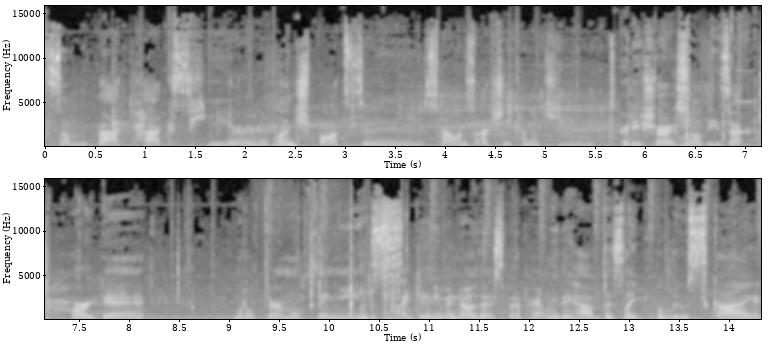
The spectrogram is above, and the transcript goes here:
some backpacks here. Lunch boxes. That one's actually kind of cute. Pretty sure I saw these at Target. Little thermal thingies. I didn't even know this, but apparently they have this like blue sky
